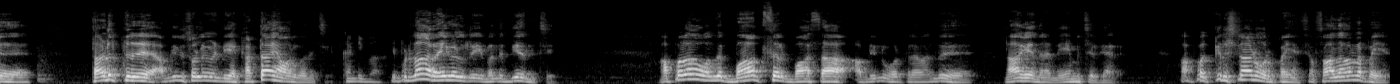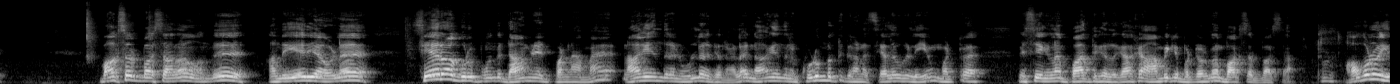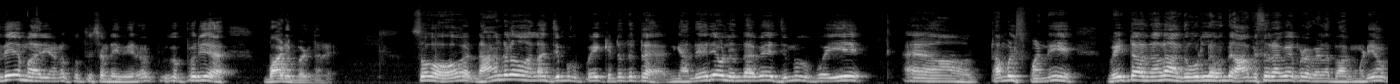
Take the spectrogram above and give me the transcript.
தடுத்துரு அப்படின்னு சொல்ல வேண்டிய கட்டாயம் அவருக்கு வந்துச்சு. கண்டிப்பாக இப்படி தான் ரைவல்ரி வந்துட்டே இருந்துச்சு. அப்போ தான் வந்து பாக்ஸர் பாசா அப்படின்னு ஒருத்தரை வந்து நாகேந்திரன் நியமிச்சிருக்காரு. அப்போ கிருஷ்ணான்னு ஒரு பையன் சாதாரண பையன். பாக்ஸர் பாசா தான் வந்து அந்த ஏரியாவில் சேரா குரூப் வந்து டாமினேட் பண்ணாமல் நாகேந்திரன் உள்ளே இருக்கிறனால நாகேந்திரன் குடும்பத்துக்கான செலவுகளையும் மற்ற விஷயங்கள்லாம் பார்த்துக்கிறதுக்காக அமைக்கப்பட்டவர் தான் பாக்ஸர் பாசா அவரும் இதே மாதிரியான குத்துச்சண்டை வீரர் மிகப்பெரிய பாடி பில்டரு ஸோ நாங்களும் எல்லாம் ஜிம்முக்கு போய் கிட்டத்தட்ட நீங்கள் அந்த ஏரியாவில் இருந்தாவே ஜிம்முக்கு போய் தமிழ்ஸ் பண்ணி வெயிட்டாக இருந்தாலும் அந்த ஊரில் வந்து ஆஃபீஸராகவே கூட வேலை பார்க்க முடியும்.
